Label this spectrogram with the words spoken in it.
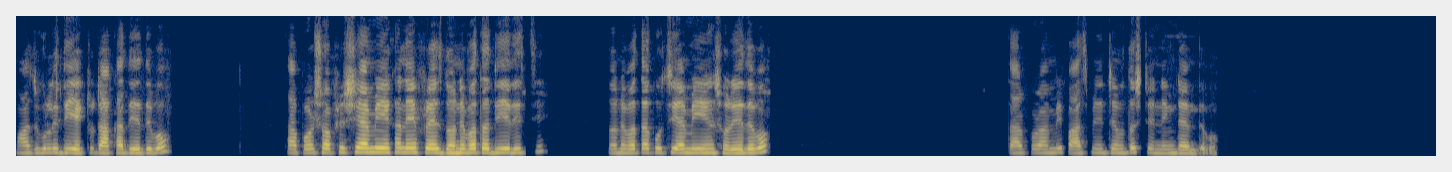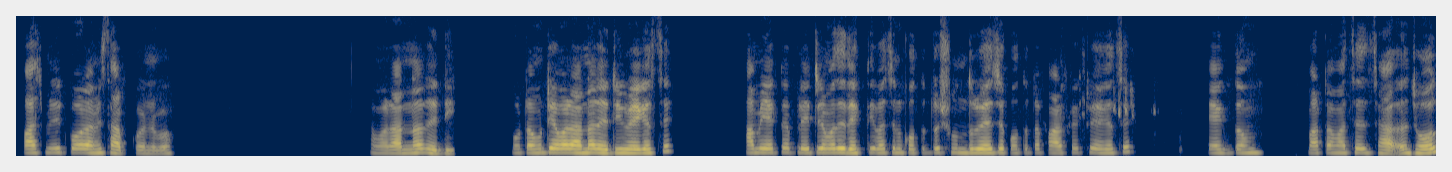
মাছগুলি দিয়ে একটু ঢাকা দিয়ে দেব। তারপর সবশেষে আমি এখানে ফ্রেশ ধনেপাতা দিয়ে দিচ্ছি। ধনেপাতা কুচি আমি সরিয়ে দেব। তারপর আমি পাঁচ মিনিটের মতো স্ট্যান্ডিং টাইম দেব। পাঁচ মিনিট পর আমি সার্ভ করে নেব। আমার রান্না রেডি মোটামুটি আমার রান্না রেডি হয়ে গেছে। আমি একটা প্লেটের মধ্যে দেখতে পাচ্ছেন কতটা সুন্দর হয়েছে, কতটা পারফেক্ট হয়ে গেছে। একদম বাটা মাছের ঝোল।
